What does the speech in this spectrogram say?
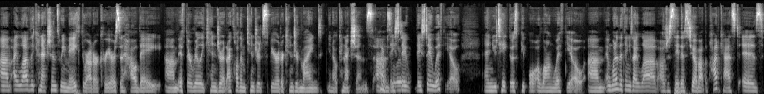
um, I love the connections we make throughout our careers and how they, um, if they're really kindred, I call them kindred spirit or kindred mind, you know, connections. Um, they stay they stay with you, and you take those people along with you. Um, and one of the things I love, I'll just say this too about the podcast is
